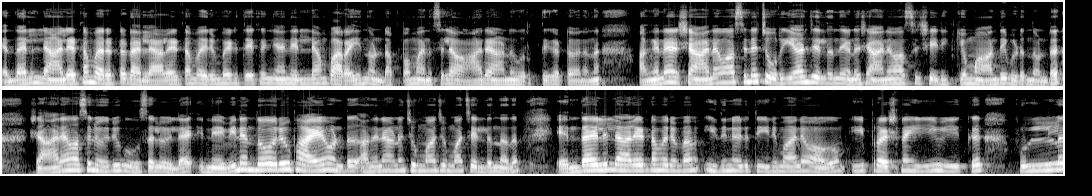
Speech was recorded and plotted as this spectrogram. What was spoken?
എന്തായാലും ലാലേട്ടൻ വരട്ടടാ. ലാലേട്ടൻ വരുമ്പോഴത്തേക്കും ഞാൻ എല്ലാം പറയുന്നുണ്ട്. അപ്പം മനസ്സിൽ ആരാണ് വൃത്തികെട്ടവനെന്ന്. അങ്ങനെ ഷാനവാസിനെ ചൊറിയാൻ ചെല്ലുന്നതാണ്. ഷാനവാസ് ശരിക്കും മാന്തി വിടുന്നുണ്ട്. ഷാനവാസിന് ഒരു കൂസലും ഇല്ല. നവീൻ എന്തോ ഒരു ഭയമുണ്ട്. അതിനാണ് ചുമ്മാ ചുമ്മാ ചെല്ലുന്നത്. എന്തായാലും ലാലേട്ടൻ വരുമ്പം ഇതിനൊരു തീരുമാനമാകും. ഈ പ്രശ്നം ഈ വീക്ക് ഫുള്ള്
